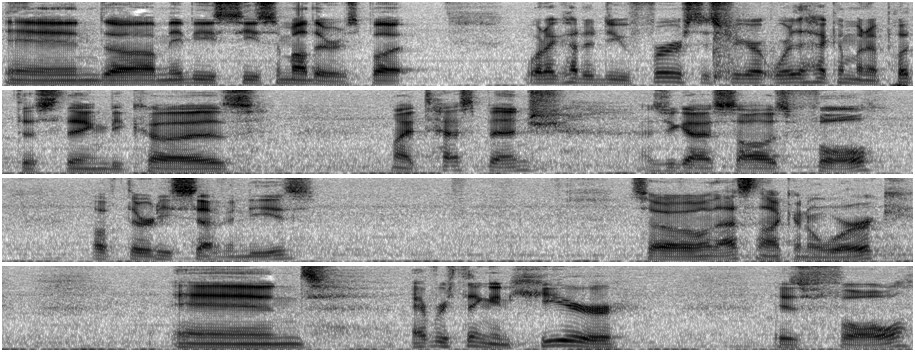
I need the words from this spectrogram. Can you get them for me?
and uh, maybe see some others. But what I got to do first is figure out where the heck I'm going to put this thing because my test bench, as you guys saw, is full of 3070s. So that's not going to work. And everything in here is full.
